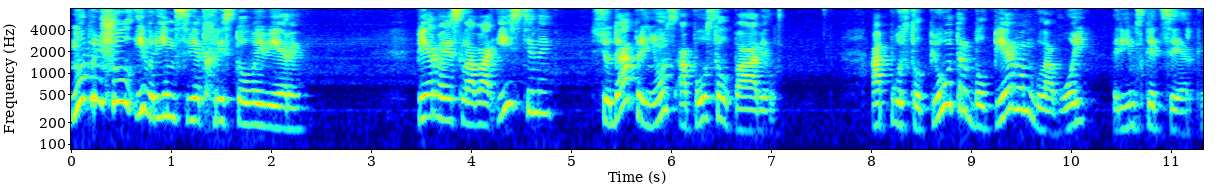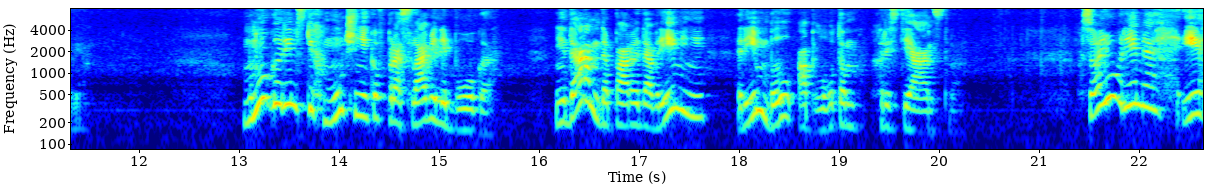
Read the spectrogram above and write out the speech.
Но пришел и в Рим свет Христовой веры. Первые слова истины сюда принес апостол Павел. Апостол Петр был первым главой римской церкви. Много римских мучеников прославили Бога. Недаром до поры до времени Рим был оплотом христианства. В свое время и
